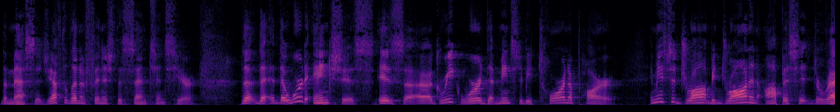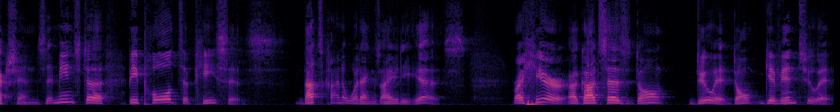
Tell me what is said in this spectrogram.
the message. You have to let him finish the sentence here. The, the, the word anxious is a, a Greek word that means to be torn apart. It means to draw, be drawn in opposite directions. It means to be pulled to pieces. That's kind of what anxiety is. Right here, uh, God says, don't do it. Don't give in to it.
